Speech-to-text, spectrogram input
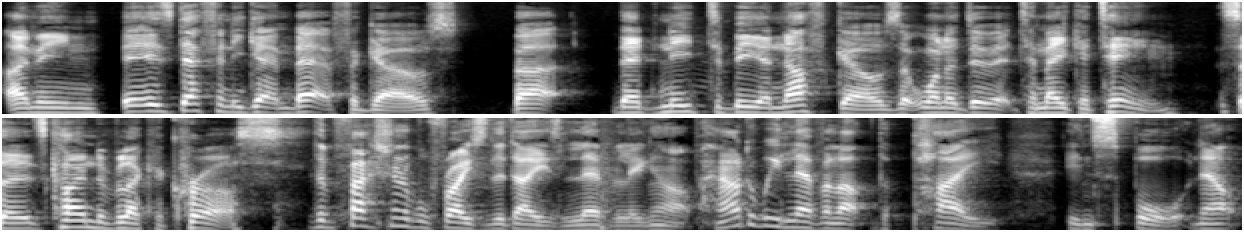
I mean, it is definitely getting better for girls, but there'd need to be enough girls that want to do it to make a team. So it's kind of like a cross. The fashionable phrase of the day is levelling up. How do we level up the pay in sport? Now,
